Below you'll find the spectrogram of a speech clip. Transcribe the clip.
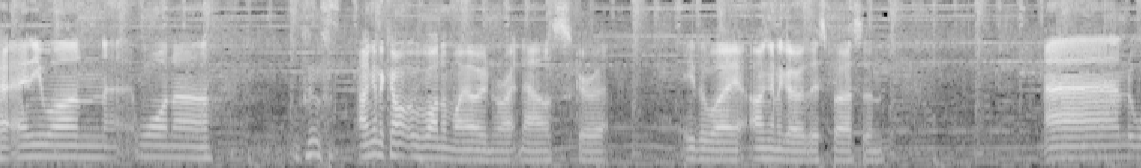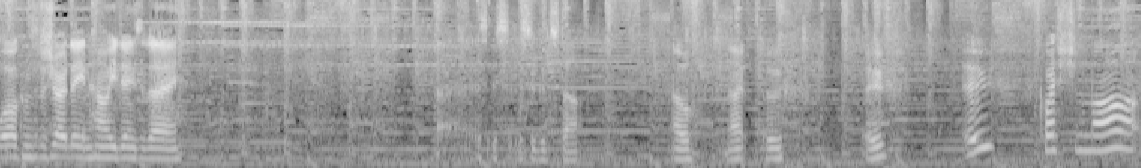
Anyone wanna? I'm gonna come up with one on my own right now. Screw it. Either way, I'm gonna go with this person. And welcome to the show, Dean. How are you doing today? Uh, it's, it's, it's a good start. Oh no! Oof! Oof! Oof! Question mark?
